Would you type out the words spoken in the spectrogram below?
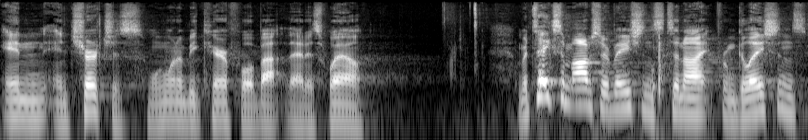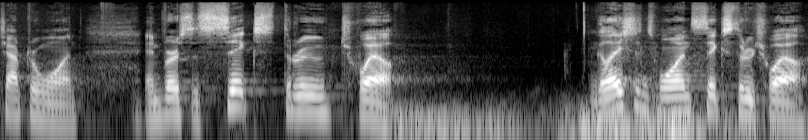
in, in churches. We want to be careful about that as well. I'm going to take some observations tonight from Galatians chapter 1 and verses 6 through 12. Galatians 1 6 through 12.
